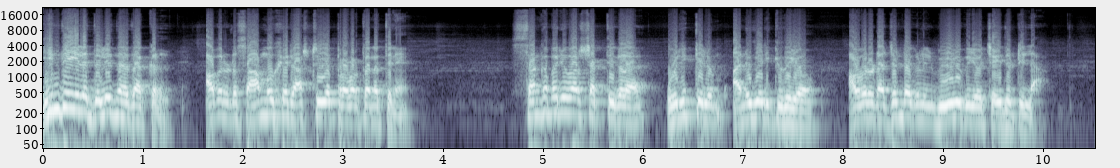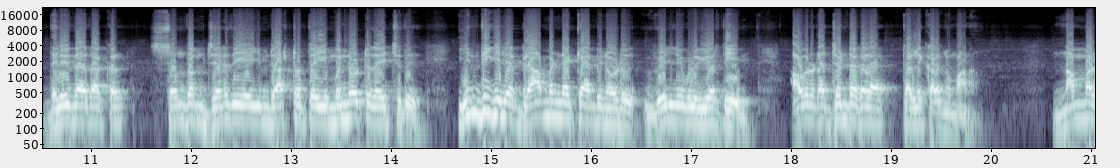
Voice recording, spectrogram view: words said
ഇന്ത്യയിലെ ദളിത് നേതാക്കൾ അവരുടെ സാമൂഹ്യ രാഷ്ട്രീയ പ്രവർത്തനത്തിന് സംഘപരിവാർ ശക്തികളെ ഒരിക്കലും അനുകരിക്കുകയോ അവരുടെ അജണ്ടകളിൽ വീഴുകയോ ചെയ്തിട്ടില്ല. ദളിത് നേതാക്കൾ സ്വന്തം ജനതയെയും രാഷ്ട്രത്തെയും മുന്നോട്ട് നയിച്ചത് ഇന്ത്യയിലെ ബ്രാഹ്മണ്യ ക്യാമ്പിനോട് വെല്ലുവിളി ഉയർത്തിയും അവരുടെ അജണ്ടകളെ തള്ളിക്കളഞ്ഞുമാണ്. നമ്മൾ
